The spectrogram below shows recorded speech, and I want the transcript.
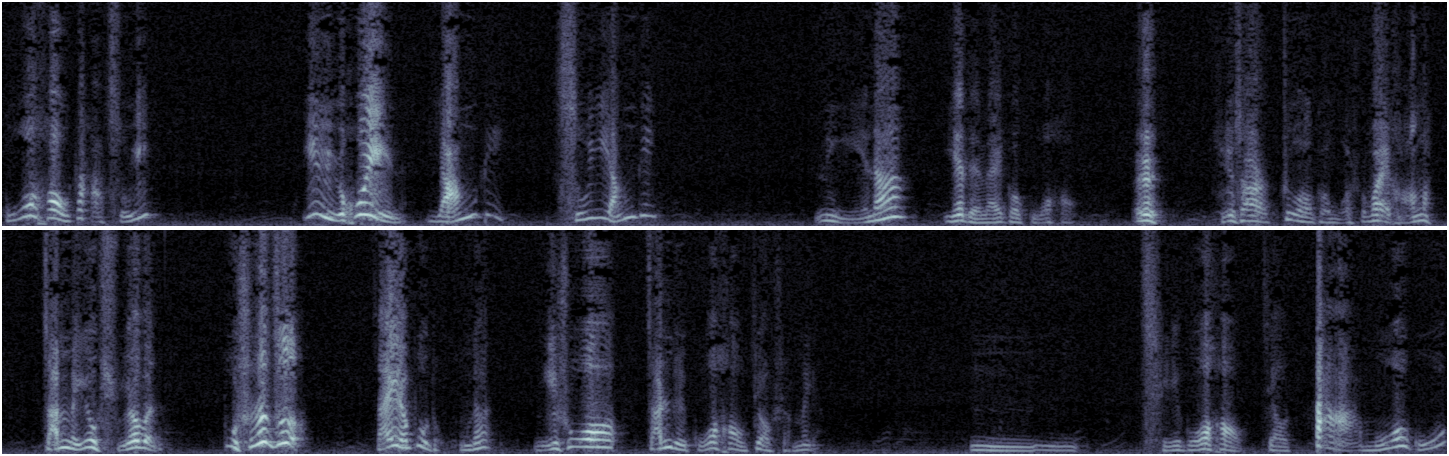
国号大隋；玉慧呢，杨帝。隋炀帝，你呢也得来个国号。哎，徐三儿，这个我是外行啊，咱没有学问，不识字，咱也不懂的。你说咱这国号叫什么呀？嗯，起国号叫大魔国。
